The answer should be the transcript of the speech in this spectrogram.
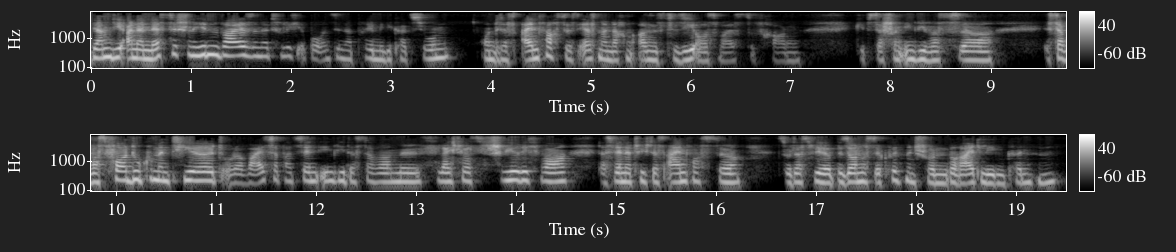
wir haben die anamnestischen Hinweise natürlich bei uns in der Prämedikation. Und das Einfachste ist erstmal nach dem Anästhesieausweis zu fragen. Gibt es da schon irgendwie was äh, ist da was vordokumentiert oder weiß der Patient irgendwie, dass da war, vielleicht was schwierig war? Das wäre natürlich das Einfachste, so dass wir besonderes Equipment schon bereitlegen könnten,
